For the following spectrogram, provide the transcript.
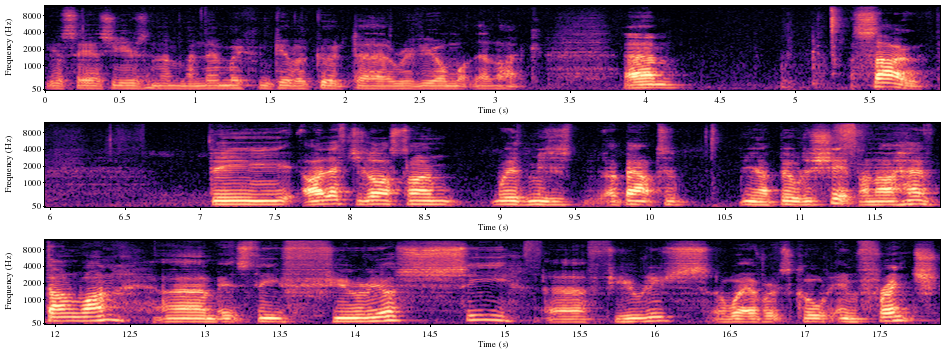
you'll see us using them and then we can give a good uh, review on what they're like. Um, so the I left you last time with me about to you know build a ship and I have done one. Um, it's the Furiosi uh, Furious or whatever it's called in French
